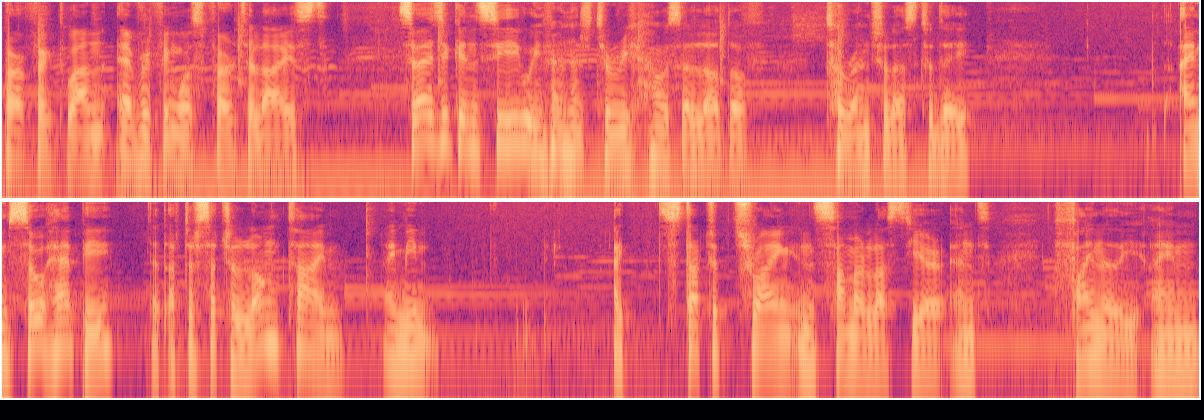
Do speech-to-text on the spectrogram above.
perfect one. Everything was fertilized. So as you can see we managed to rehouse a lot of tarantulas today. I'm so happy that after such a long time I mean I started trying in summer last year and finally I am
